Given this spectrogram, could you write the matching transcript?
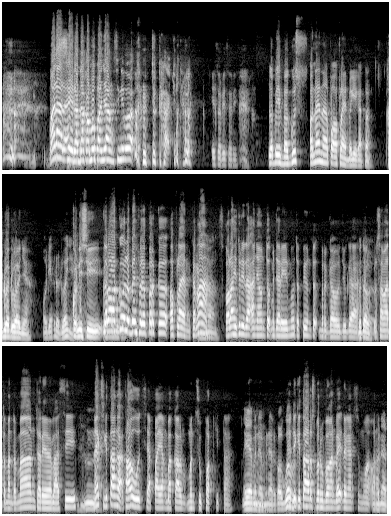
Mana ada? Eh, dada kamu panjang. Sini, Pak. cetak, cetak. Eh, sorry, sorry. Lebih bagus online apa offline bagi Katon? Kedua-duanya. Oh dia kedua-duanya. kondisi Kalau aku lebih prefer ke offline karena Ah. sekolah itu tidak hanya untuk mencari ilmu tapi untuk bergaul juga. Betul. Bersama teman-teman, mencari relasi. Next kita nggak tahu siapa yang bakal mensupport kita. Iya benar-benar. Kalau gue Jadi kita harus berhubungan baik dengan semua orang. benar.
